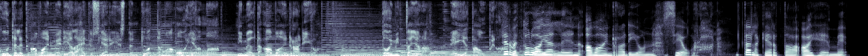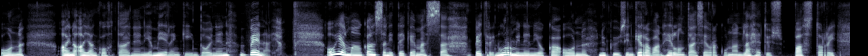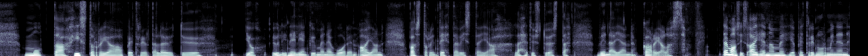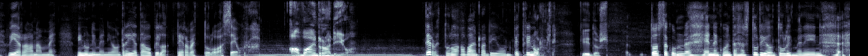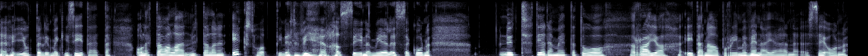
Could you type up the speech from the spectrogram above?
Kuuntelet Avainmedia-lähetysjärjestön tuottamaa ohjelmaa nimeltä Avainradio. Toimittajana Leija Taupila. Tervetuloa jälleen Avainradion seuraan. Tällä kertaa aiheemme on aina ajankohtainen ja mielenkiintoinen Venäjä. Ohjelma on kanssani tekemässä Petri Nurminen, joka on nykyisin Keravan helluntaiseurakunnan lähetyspastori, mutta historiaa Petriltä löytyy jo yli 40 vuoden ajan pastorin tehtävistä ja lähetystyöstä Venäjän Karjalassa. Tämä on siis aiheenamme ja Petri Nurminen vieraanamme. Minun nimeni on Reija Taupila. Tervetuloa seuraan. Avainradio. Tervetuloa Avainradioon Petri Nurminen. Kiitos. Tuossa kun ennen kuin tähän studioon tulimme, niin juttelimmekin siitä, että olet tavallaan nyt tällainen eksoottinen vieras siinä mielessä, kun nyt tiedämme, että tuo raja itänaapuriimme Venäjään, se on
